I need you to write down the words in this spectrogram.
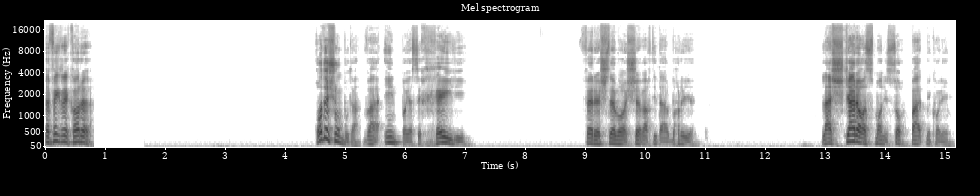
به فکر کار خودشون بودن و این بایستی خیلی فرشته باشه وقتی درباره لشکر آسمانی صحبت می‌کنیم.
